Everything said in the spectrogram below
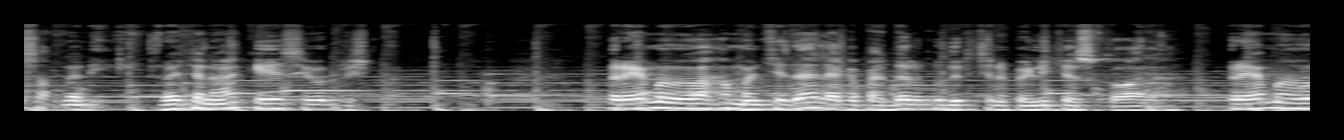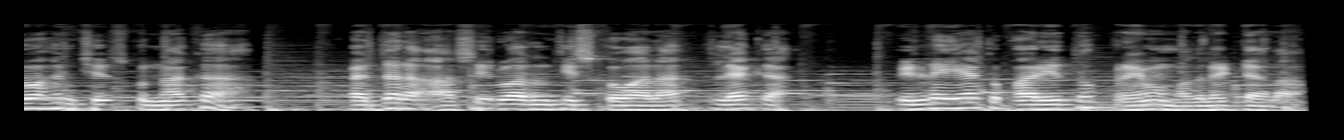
సందడి రచన కె. శివకృష్ణ. ప్రేమ వివాహం మంచిదా లేక పెద్దలు కుదిర్చిన పెళ్ళి చేసుకోవాలా? ప్రేమ వివాహం చేసుకున్నాక పెద్దల ఆశీర్వాదం తీసుకోవాలా? లేక పెళ్ళయ్యాక భార్యతో ప్రేమ మొదలెట్టాలా?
